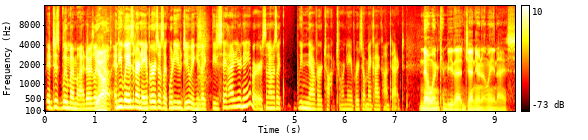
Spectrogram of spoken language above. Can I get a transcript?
It just blew my mind. I was like, Yeah. no. And he waves at our neighbors. I was like, what are you doing? He's like, do you say hi to your neighbors? And I was like, we never talk to our neighbors. Don't make eye contact. No one can be that genuinely nice.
